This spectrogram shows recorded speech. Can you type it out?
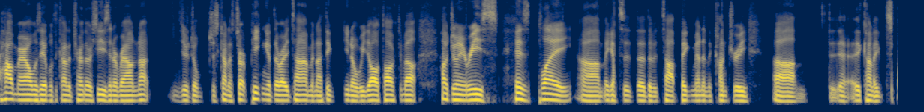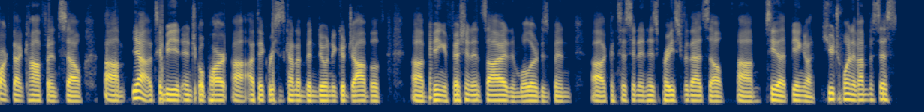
how maryland was able to kind of turn their season around not you know, just kind of start peaking at the right time and i think you know we all talked about how julian reese his play um against the, the, the top big men in the country um it kind of sparked that confidence so um yeah it's gonna be an integral part uh, i think reese has kind of been doing a good job of uh, being efficient inside, and Willard has been uh, consistent in his praise for that. So um, see that being a huge point of emphasis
